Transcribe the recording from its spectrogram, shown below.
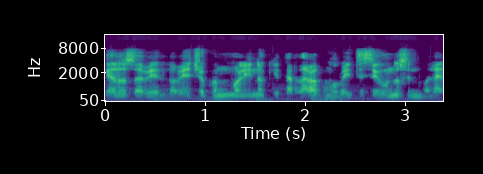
lo, sabía- lo había hecho con un molino que tardaba como 20 segundos en moler.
